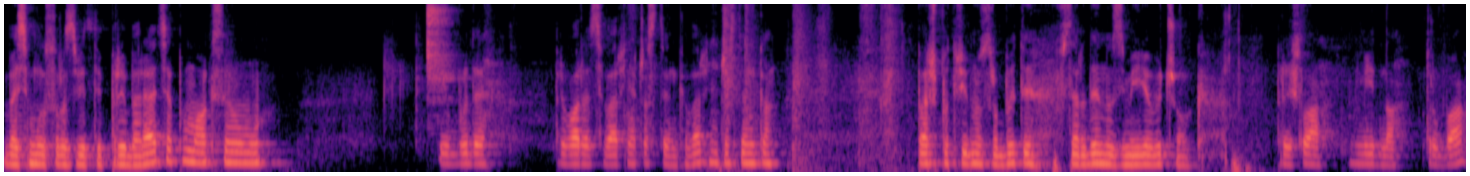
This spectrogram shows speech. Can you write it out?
Весь мусор звідти прибереться по максимуму. І буде приваритися верхня частинка. Верхня частинка перш потрібно зробити всередину змійовичок. Прийшла мідна труба.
